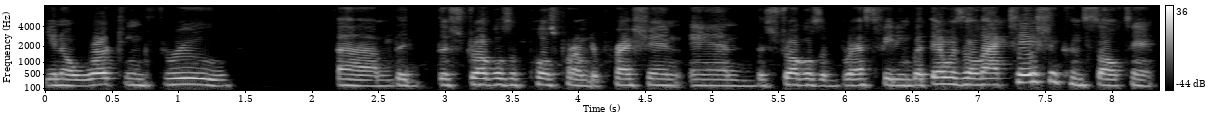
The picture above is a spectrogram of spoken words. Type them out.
you know working through um, the, the struggles of postpartum depression and the struggles of breastfeeding but there was a lactation consultant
